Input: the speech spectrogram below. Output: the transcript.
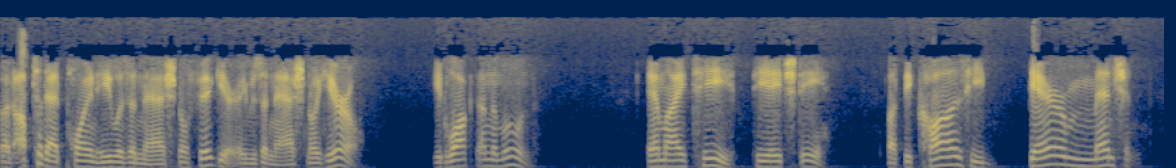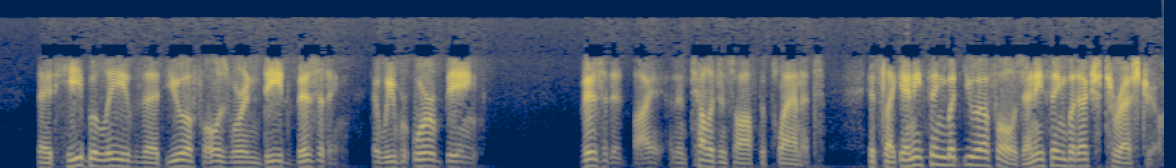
But up to that point, he was a national figure. He was a national hero. He'd walked on the moon. MIT, PhD. But because he dare mention that he believed that UFOs were indeed visiting, that we were being visited by an intelligence off the planet, it's like anything but UFOs, anything but extraterrestrial.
